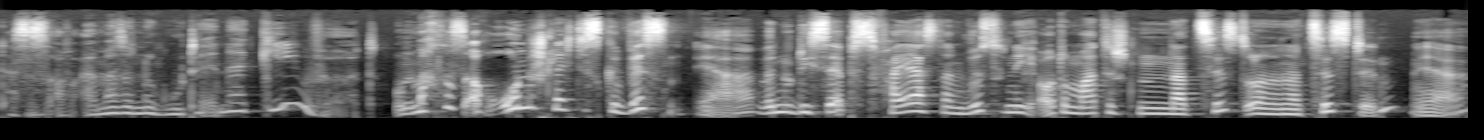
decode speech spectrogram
dass es auf einmal so eine gute Energie wird. Und mach das auch ohne schlechtes Gewissen, ja. Wenn du dich selbst feierst, dann wirst du nicht automatisch ein Narzisst oder eine Narzisstin, ja.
